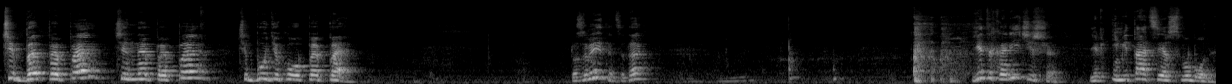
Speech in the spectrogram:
чи БПП, чи не ПП, чи будь-якого ПП. Розумієте це, так? Є така річ іще, як імітація свободи.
